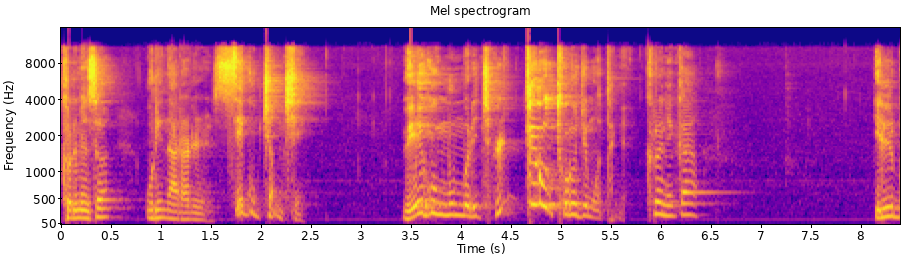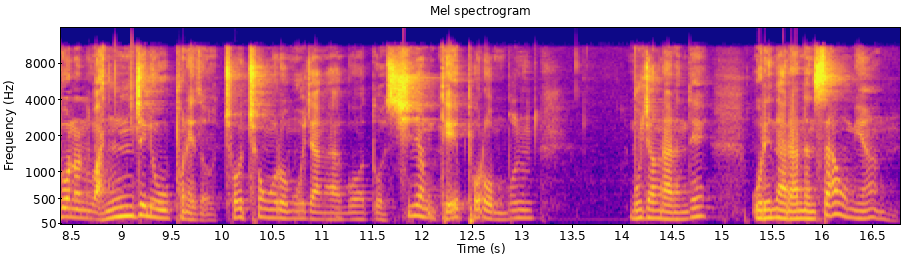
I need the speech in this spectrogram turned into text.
그러면서 우리나라를 쇠국 정치 외국 문물이 절대로 들어오지 못하게. 그러니까 일본은 완전히 오픈해서 조총으로 무장하고 또 신형 대포로 문 무장을 하는데 우리나라는 싸우면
